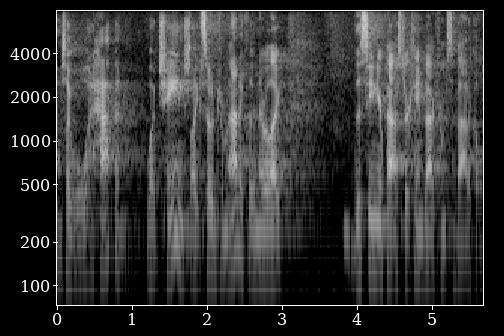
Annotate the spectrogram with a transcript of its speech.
I was like, well, what happened? What changed like so dramatically? And they were like, the senior pastor came back from sabbatical.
